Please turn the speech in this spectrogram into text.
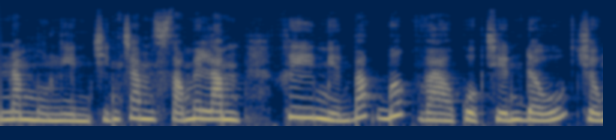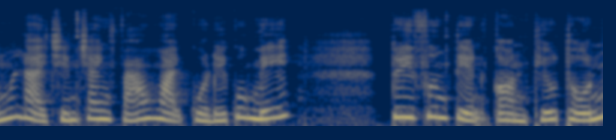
năm 1965 khi miền Bắc bước vào cuộc chiến đấu chống lại chiến tranh phá hoại của đế quốc Mỹ. Tuy phương tiện còn thiếu thốn,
